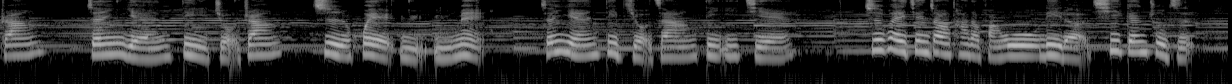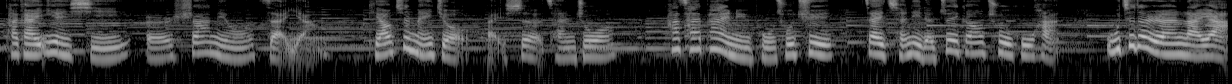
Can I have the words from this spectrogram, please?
章，箴言第九章，智慧与愚昧。箴言第九章第一节，智慧建造他的房屋，立了七根柱子。他开宴席而杀牛宰羊，调制美酒，摆设餐桌。他差派女仆出去，在城里的最高处呼喊：“无知的人来呀！”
